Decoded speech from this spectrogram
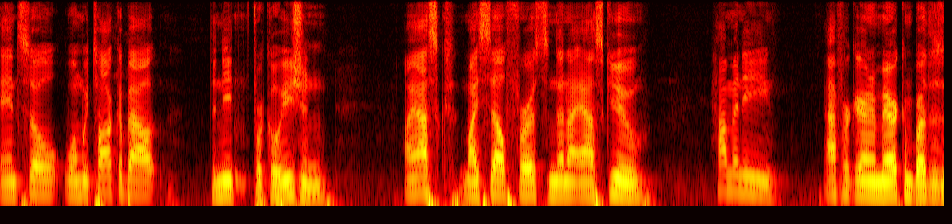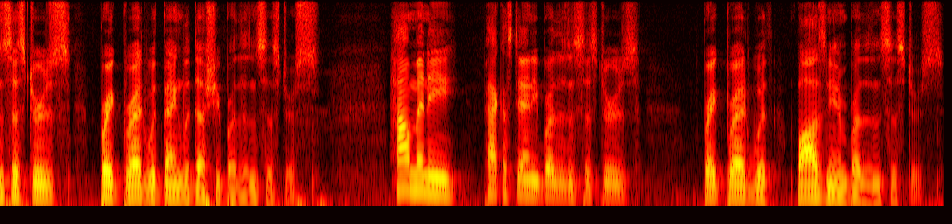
And so when we talk about the need for cohesion, I ask myself first and then I ask you how many African American brothers and sisters break bread with Bangladeshi brothers and sisters? How many Pakistani brothers and sisters break bread with Bosnian brothers and sisters?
